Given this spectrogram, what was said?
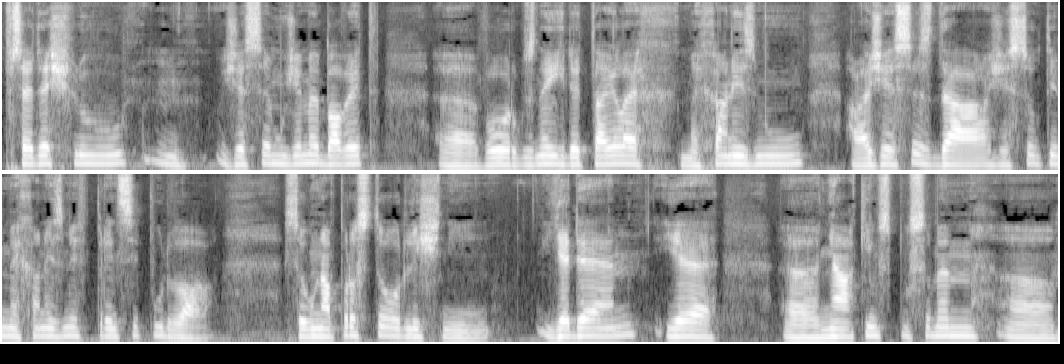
předešlu, hm, že se můžeme bavit uh, o různých detailech mechanismů, ale že se zdá, že jsou ty mechanismy v principu dva. Jsou naprosto odlišný. Jeden je uh, nějakým způsobem Eh,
